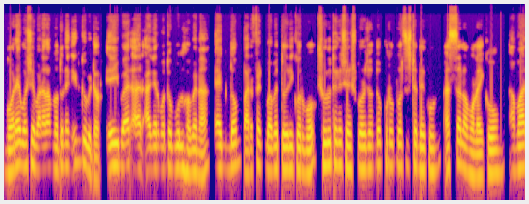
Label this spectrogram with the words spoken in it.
ঘরে বসে বানালাম নতুন এক ইনকিউবেটর এইবার আর আগের মতো ভুল হবে না। একদম পারফেক্ট ভাবে তৈরি করব। শুরু থেকে শেষ পর্যন্ত পুরো প্রসেসটা দেখুন। আসসালামু আলাইকুম। আমার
